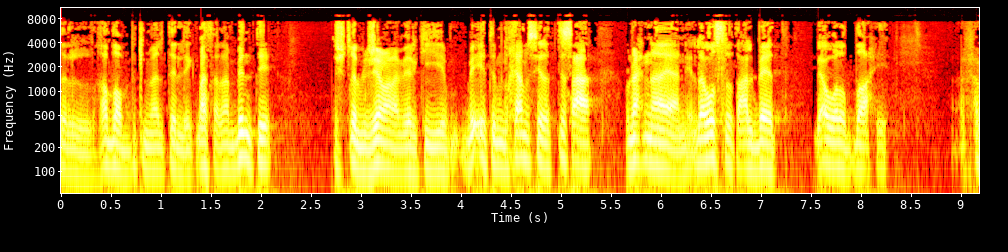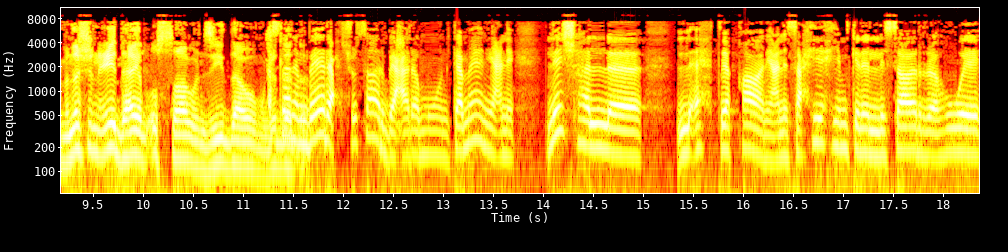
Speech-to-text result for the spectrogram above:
الغضب مثل ما قلت لك مثلا بنتي تشتغل بالجامعة الأمريكية بقيت من الخمسة للتسعة ونحن يعني لو وصلت على البيت بأول الضاحية. فبدناش نعيد هاي القصة ونزيدها ومجددها أصلا امبارح شو صار بعرمون؟ كمان يعني ليش هال الاحتقان؟ يعني صحيح يمكن اللي صار هو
